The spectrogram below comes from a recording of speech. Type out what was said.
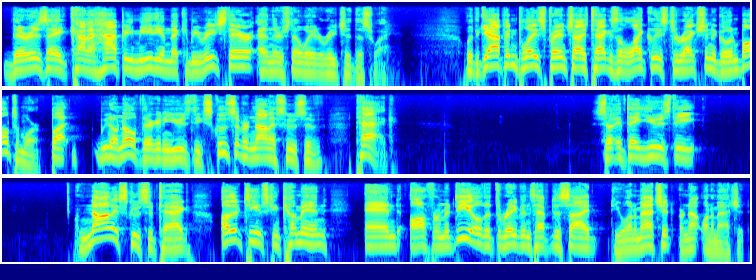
there is a kind of happy medium that can be reached there, and there's no way to reach it this way. With the gap in place, franchise tag is the likeliest direction to go in Baltimore, but we don't know if they're going to use the exclusive or non exclusive tag. So if they use the non exclusive tag, other teams can come in and offer him a deal that the Ravens have to decide do you want to match it or not want to match it?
